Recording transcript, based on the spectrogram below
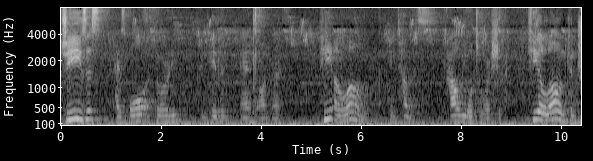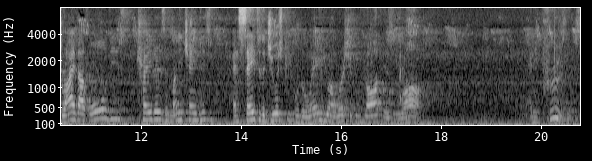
Jesus has all authority in heaven and on earth. He alone can tell us how we ought to worship. He alone can drive out all these traders and money changers and say to the Jewish people, the way you are worshiping God is wrong. And he proves this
